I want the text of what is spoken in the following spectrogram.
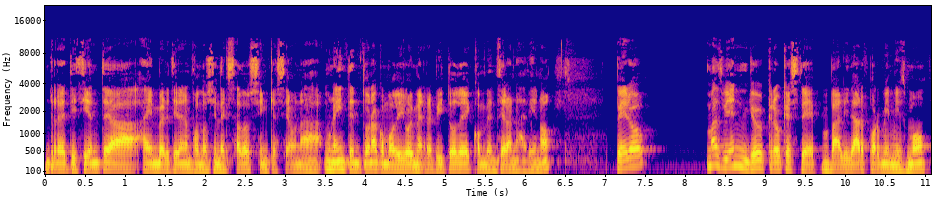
reticente a, invertir en fondos indexados sin que sea una, intentona, como digo y me repito, de convencer a nadie, ¿no? Pero más bien yo creo que es de validar por mí mismo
